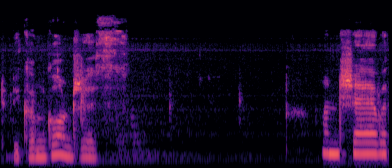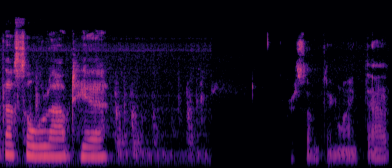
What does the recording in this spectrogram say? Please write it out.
to become conscious and share with us all out here. Or something like that.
